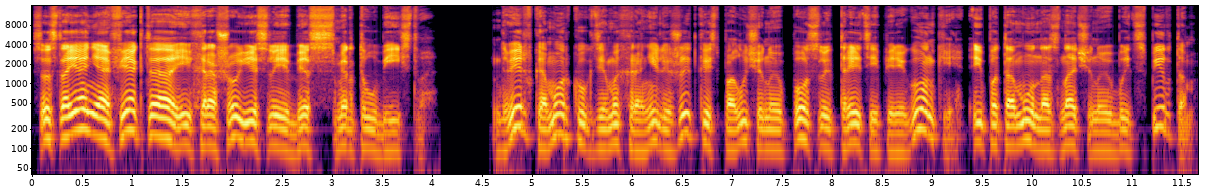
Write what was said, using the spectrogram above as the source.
Состояние аффекта и хорошо, если без смертоубийства. Дверь в коморку, где мы хранили жидкость, полученную после третьей перегонки и потому назначенную быть спиртом,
